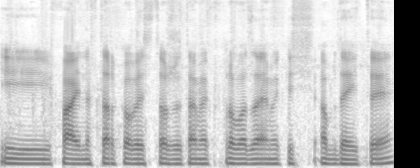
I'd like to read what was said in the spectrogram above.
I fajne w Tarkowie jest to, że tam jak wprowadzają jakieś update'y,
